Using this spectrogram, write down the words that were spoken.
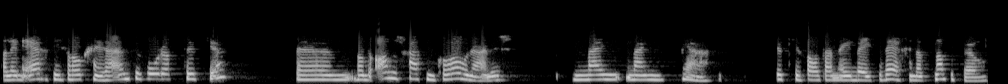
Alleen ergens is er ook geen ruimte voor dat stukje. Um, want alles gaat om corona. Dus mijn, mijn ja, stukje valt daarmee een beetje weg. En dat snap ik wel.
